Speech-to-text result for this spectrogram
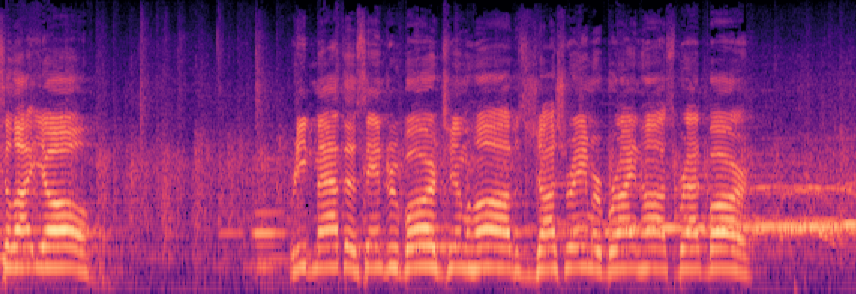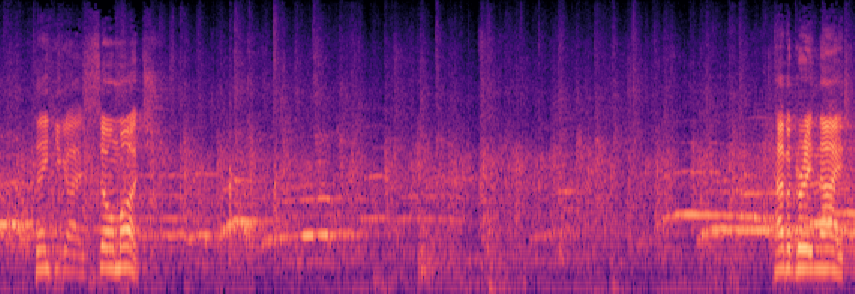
Thanks a lot, y'all. Reed Mathis, Andrew Barr, Jim Hobbs, Josh Raymer, Brian Haas, Brad Barr. Thank you guys so much. Have a great night.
